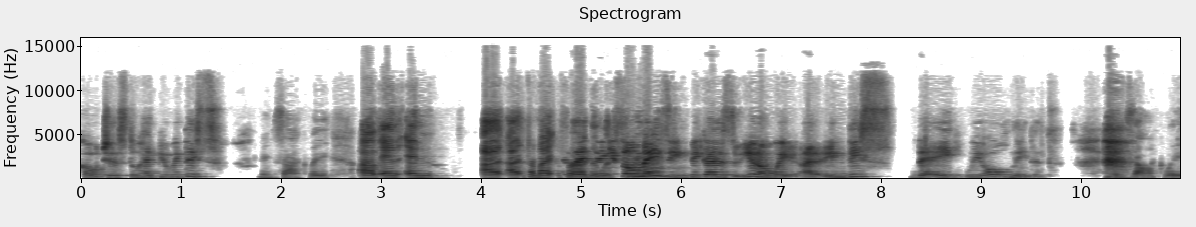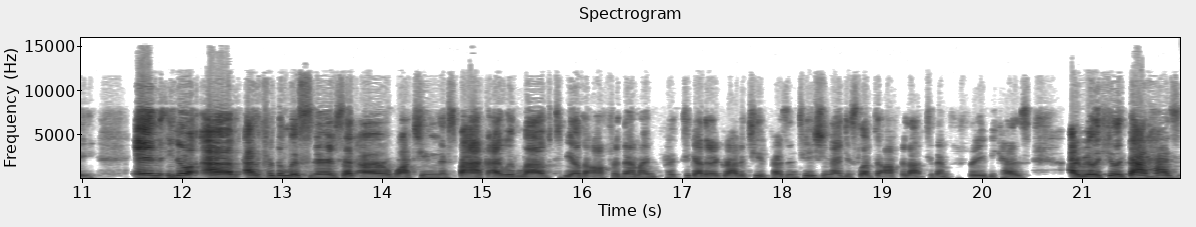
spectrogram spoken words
coaches to help you with this. Exactly. Um, and and I, I, for my for the it's so amazing because you know we in this day we all need it. Exactly. And you know um, for the listeners that are watching this back i would love to be able to offer them i put together a gratitude presentation. I just love to offer that to them for free because I really feel like that has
